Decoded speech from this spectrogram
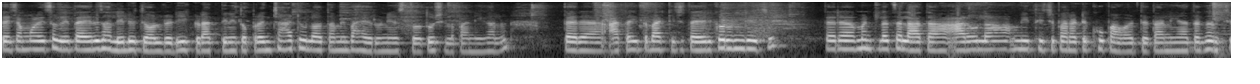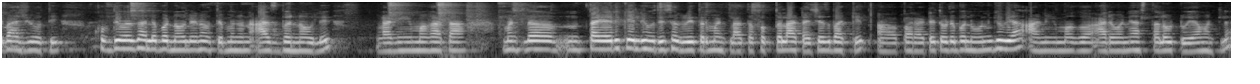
त्याच्यामुळे सगळी तयारी झालेली होती ऑलरेडी इकडं आत्तीने तोपर्यंत चहा ठेवला होता मी बाहेरून असतो तुळशीला पाणी घालून. तर आता इथं बाकीची तयारी करून घ्यायची. तर म्हटलं चला आता आरोला मेथीचे पराठे खूप आवडतात आणि आता घरची भाजी होती. खूप दिवस झाले बनवले नव्हते म्हणून आज बनवले. आणि मग आता म्हटलं तयारी केली होती सगळी तर म्हटलं आता फक्त लाटायचेच बाकीत पराठे थोडे बनवून घेऊया आणि मग आरवणी असता लोटूया म्हटलं.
